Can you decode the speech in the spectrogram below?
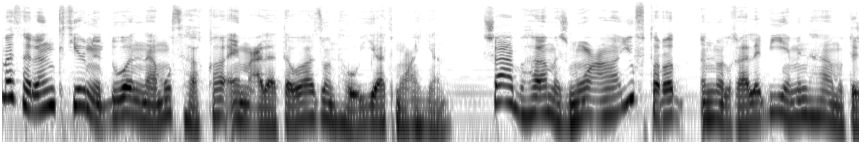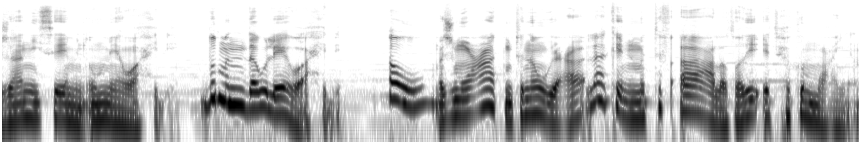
مثلا كثير من الدول ناموسها قائم على توازن هويات معين. شعبها مجموعة يفترض أن الغالبية منها متجانسة من أمة واحدة ضمن دولة واحدة أو مجموعات متنوعة لكن متفقة على طريقة حكم معين.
